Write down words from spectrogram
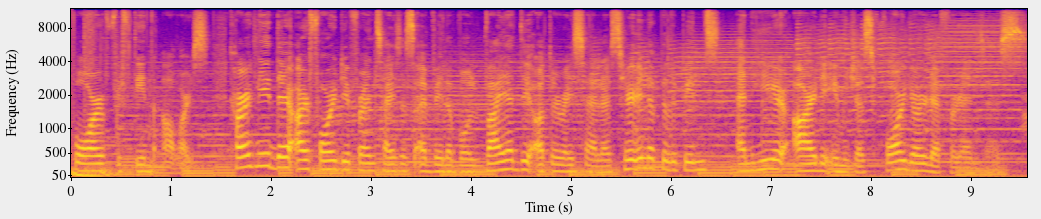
for 15 hours. Currently, there are 4 different sizes available via the authorized sellers here in the Philippines and here are the images for your references.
